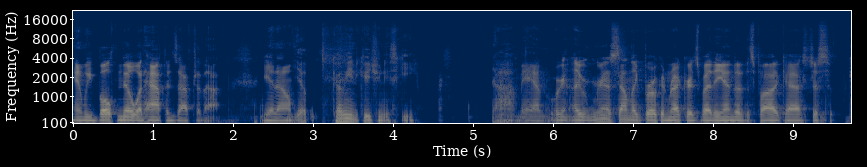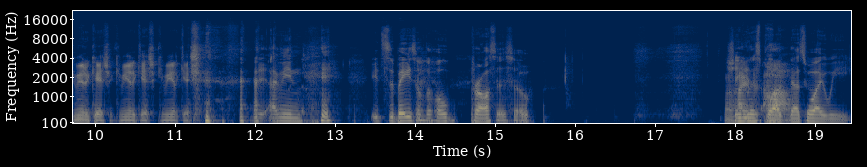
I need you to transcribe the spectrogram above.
and we both know what happens after that you know Yep. Communication is key. Oh man, we're gonna we're gonna sound like broken records by the end of this podcast. Just communication, communication, communication. I- I mean, it's the base of the whole process. So shameless plug. oh, That's why we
